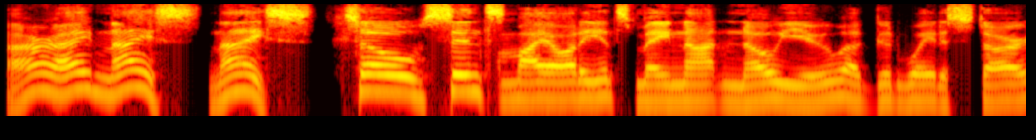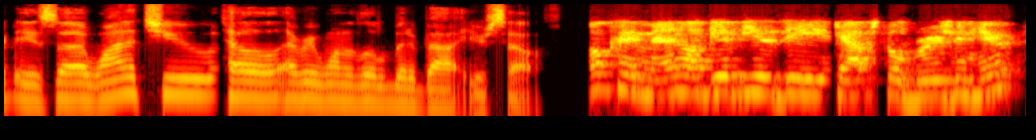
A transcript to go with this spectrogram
All right, nice, nice. So, since my audience may not know you, a good way to start is uh, why don't you tell everyone a little bit about yourself? Okay, man, I'll give you the capsule version here.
